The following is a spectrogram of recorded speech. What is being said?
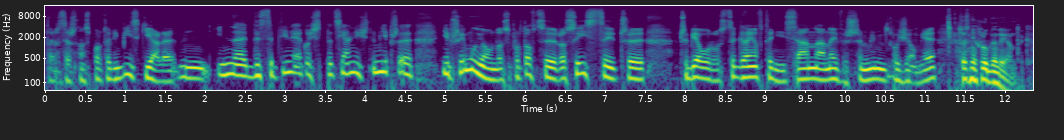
też zresztą sport olimpijski, ale mm, inne dyscypliny jakoś specjalnie się tym nie, prze, nie przejmują. No, sportowcy rosyjscy czy, czy białoruscy grają w tenisa na najwyższym poziomie. To jest niechlubny wyjątek.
